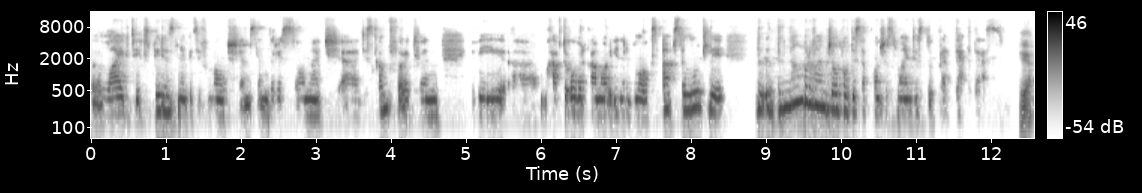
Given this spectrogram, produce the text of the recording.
uh, like to experience negative emotions and there is so much uh, discomfort when we uh, have to overcome our inner blocks absolutely the, the, number one job of the subconscious mind is to protect us yeah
